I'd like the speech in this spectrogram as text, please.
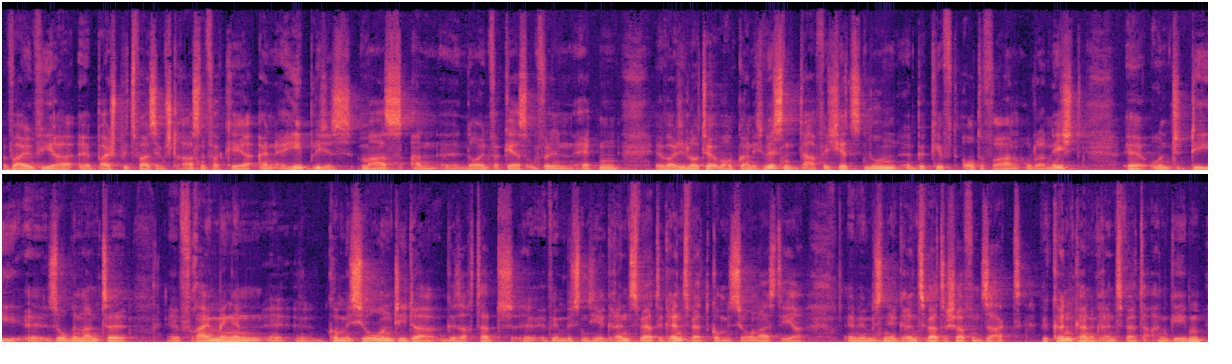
weil wir äh, beispielsweise im Straßenverkehr ein erhebliches Maß an äh, neuen Verkehrsunfällen hätten, äh, weil die Leute ja überhaupt gar nicht wissen, darf ich jetzt nun bekifft Auto fahren oder nicht. Und die sogenannte Freimengenkommission, die da gesagt hat, äh, wir müssen hier Grenzwerte, Grenzwertkommission heißt die ja, äh, wir müssen hier Grenzwerte schaffen, sagt, wir können keine Grenzwerte angeben.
